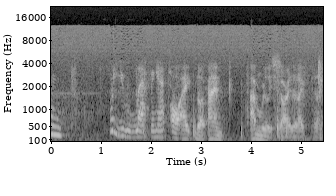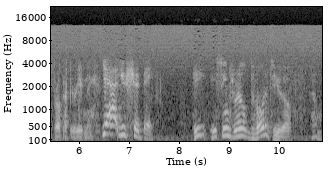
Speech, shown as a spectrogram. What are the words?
Hmm. laughing at? Oh, I look. I'm, I'm really sorry that I that I broke up your evening. Yeah, you should be. He he seems real devoted to you, though. Oh.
